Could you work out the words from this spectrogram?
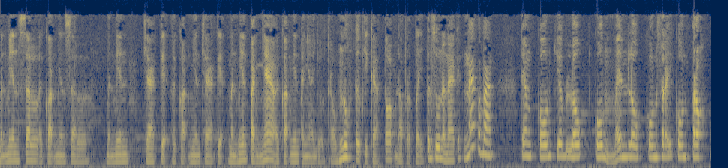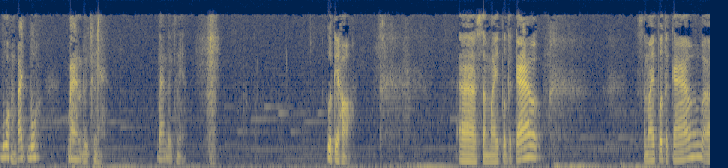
មិនមានសិលឲ្យគាត់មានសិលមិនមានចាគៈឲ្យគាត់មានចាគៈមិនមានបញ្ញាឲ្យគាត់មានបញ្ញាយល់ត្រូវនោះទៅជាការតបដល់ប្រពៃពិនសួរណាគេណាក៏បានទាំងកូនជាលោកកូនមិនមែនលោកកូនស្រីកូនប្រុសបួសមិនបាច់បួស បានដូចគ្នាបានដូចគ្នាឧទាហរណ៍អឺសម័យពុទ្ធកាលសម័យពុទ្ធកាលអឺ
